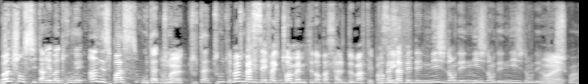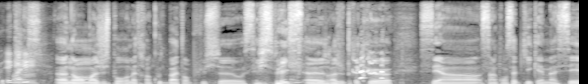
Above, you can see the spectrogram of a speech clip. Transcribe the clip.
bonne chance si tu arrives à trouver un espace où tu as tout, Ouais. tout, à tout. T'es même tout pas safe avec toi-même. T'es dans ta salle de bain, t'es pas En fait, safe. ça fait des niches dans des niches dans des niches dans des Ouais. niches, quoi. Et Ouais. Chris Euh, non, moi, juste pour remettre un coup de batte en plus euh, au safe space, euh, je rajouterais que c'est un, c'est un concept qui est quand même assez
